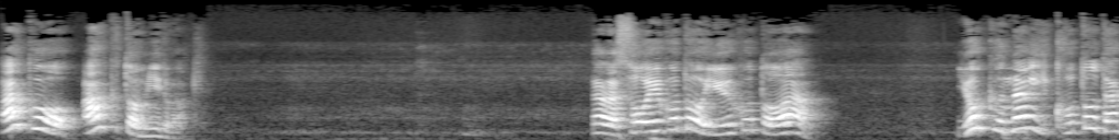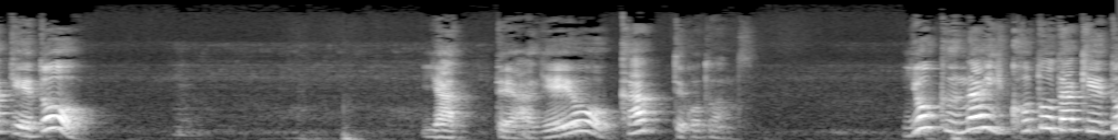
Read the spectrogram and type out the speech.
悪を悪と見るわけだからそういうことを言うことは良くないことだけどやってあげようかってことなんです。良くないことだけど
